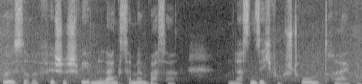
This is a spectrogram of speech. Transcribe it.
Größere Fische schweben langsam im Wasser und lassen sich vom Strom treiben.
